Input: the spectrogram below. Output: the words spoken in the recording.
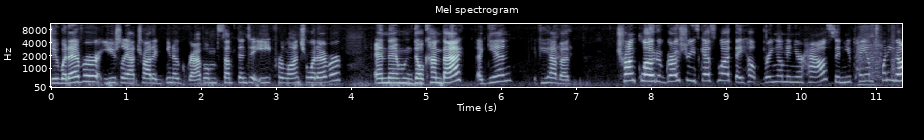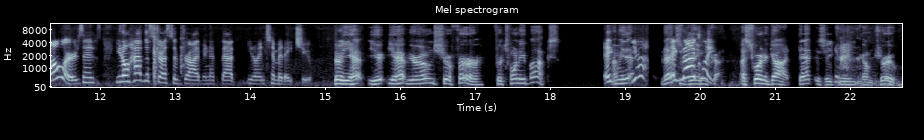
do whatever. Usually I try to, you know, grab them something to eat for lunch or whatever. And then they'll come back again. If you have a trunk load of groceries, guess what? They help bring them in your house and you pay them $20. And you don't have the stress of driving if that, you know, intimidates you. So you have you, you have your own chauffeur for twenty bucks. It- I mean, that- yeah. That's a Exactly. I swear to God, that is a dream come true.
